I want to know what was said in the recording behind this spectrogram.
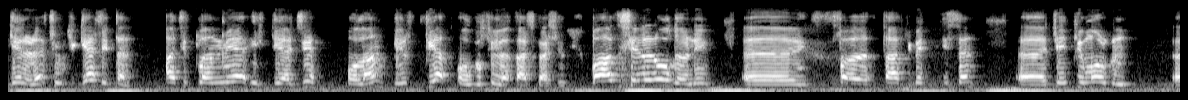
gelirler. Çünkü gerçekten açıklanmaya ihtiyacı olan bir fiyat olgusuyla karşı karşıyayız. Bazı şeyler oldu örneğin e, takip ettiysen e, JP Morgan e,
